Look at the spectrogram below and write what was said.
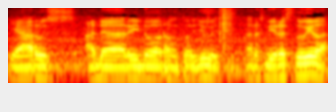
ya harus ada ridho orang tua juga sih harus direstui lah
